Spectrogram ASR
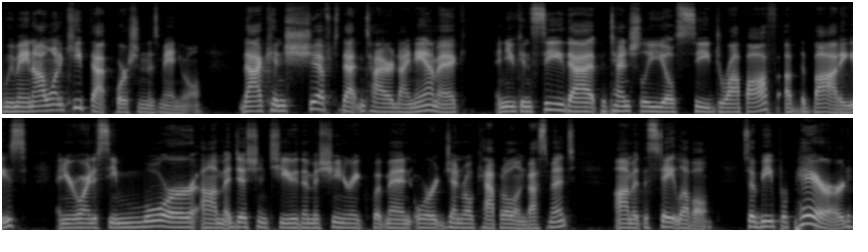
We may not want to keep that portion as manual. That can shift that entire dynamic. And you can see that potentially you'll see drop off of the bodies and you're going to see more um, addition to the machinery equipment or general capital investment um, at the state level. So be prepared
